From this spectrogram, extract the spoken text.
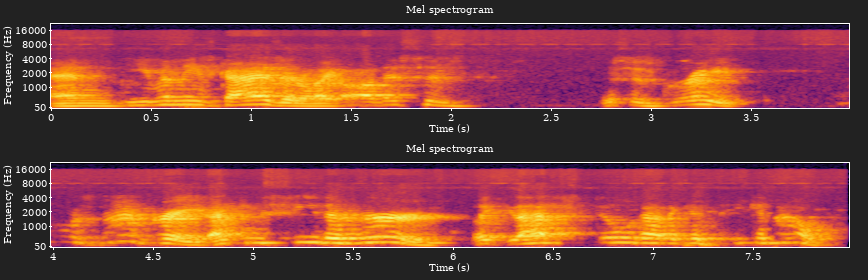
And even these guys are like, oh, this is this is great was not great. I can see the hurd. Like that's still got to get taken out.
